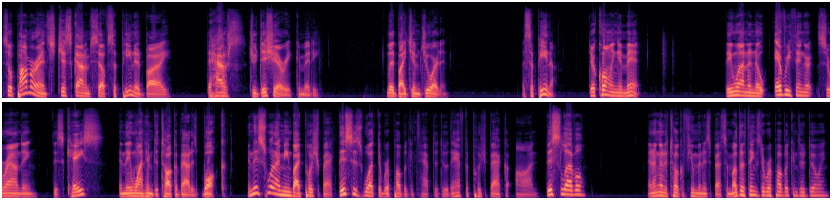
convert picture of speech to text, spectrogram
So Pomerantz just got himself subpoenaed by the House Judiciary Committee, led by Jim Jordan. A subpoena. They're calling him in. They want to know everything surrounding this case and they want him to talk about his book. And this is what I mean by pushback. This is what the Republicans have to do. They have to push back on this level. And I'm going to talk a few minutes about some other things the Republicans are doing.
